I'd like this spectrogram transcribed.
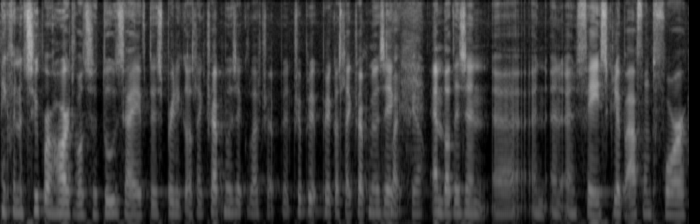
ik vind het super hard wat ze doet. Zij heeft dus Pretty Girls Like Trap Music, of Trap, eh, Trip- Pretty Girls Like Trap Music. like. En dat is een, eh, een, een, een feest, clubavond voor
